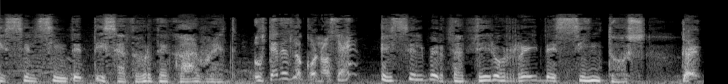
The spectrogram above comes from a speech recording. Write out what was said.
Es el sintetizador de Garrett. ¿Ustedes lo conocen? Es el verdadero rey de cintos. ¿Qué?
